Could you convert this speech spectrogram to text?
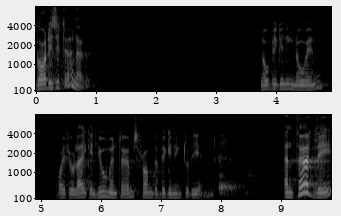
God is eternal. No beginning, no end, or if you like, in human terms, from the beginning to the end. And thirdly,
